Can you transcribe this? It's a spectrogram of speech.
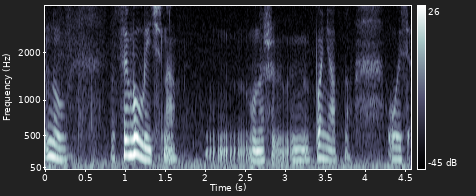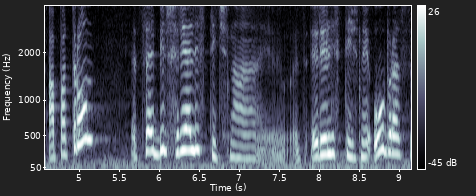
ну, символична, воно ж понятно. Ось. А патрон це більш реалістична, реалістичний образ,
